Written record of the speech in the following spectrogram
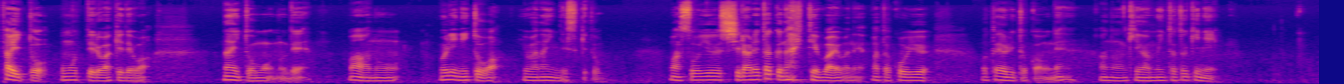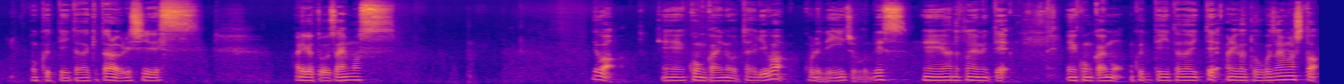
たいと思ってるわけではないと思うのでまああの無理にとは言わないんですけどまあそういう知られたくないっていう場合はねまたこういうお便りとかをねあの気が向いた時に送っていただけたら嬉しいです。ありがとうございます。では、えー、今回のお便りはこれで以上です。えー、改めて、えー、今回も送っていただいてありがとうございました。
